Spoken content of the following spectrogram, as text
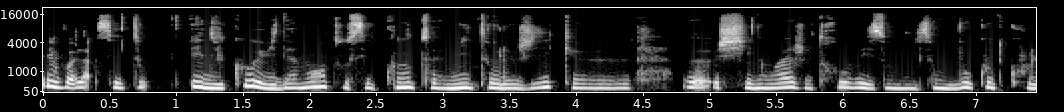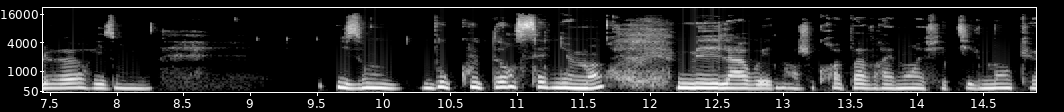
et voilà, c'est tout. Et du coup, évidemment, tous ces contes mythologiques chinois, je trouve, ils ont, ils ont beaucoup de couleurs, ils ont, ils ont beaucoup d'enseignements, mais là, oui, non, je ne crois pas vraiment effectivement que,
